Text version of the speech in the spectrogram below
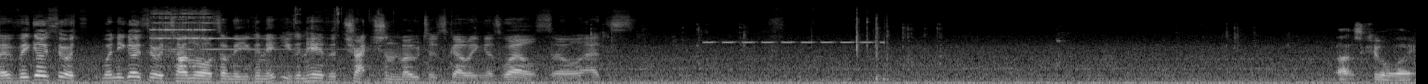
But if we go through a, when you go through a tunnel or something, you can you can hear the traction motors going as well. So that's That's cool, like.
